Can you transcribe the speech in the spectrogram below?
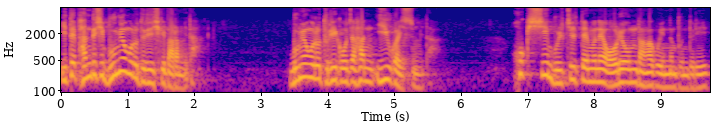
이때 반드시 무명으로 드리시기 바랍니다. 무명으로 드리고자 한 이유가 있습니다. 혹시 물질 때문에 어려움 당하고 있는 분들이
